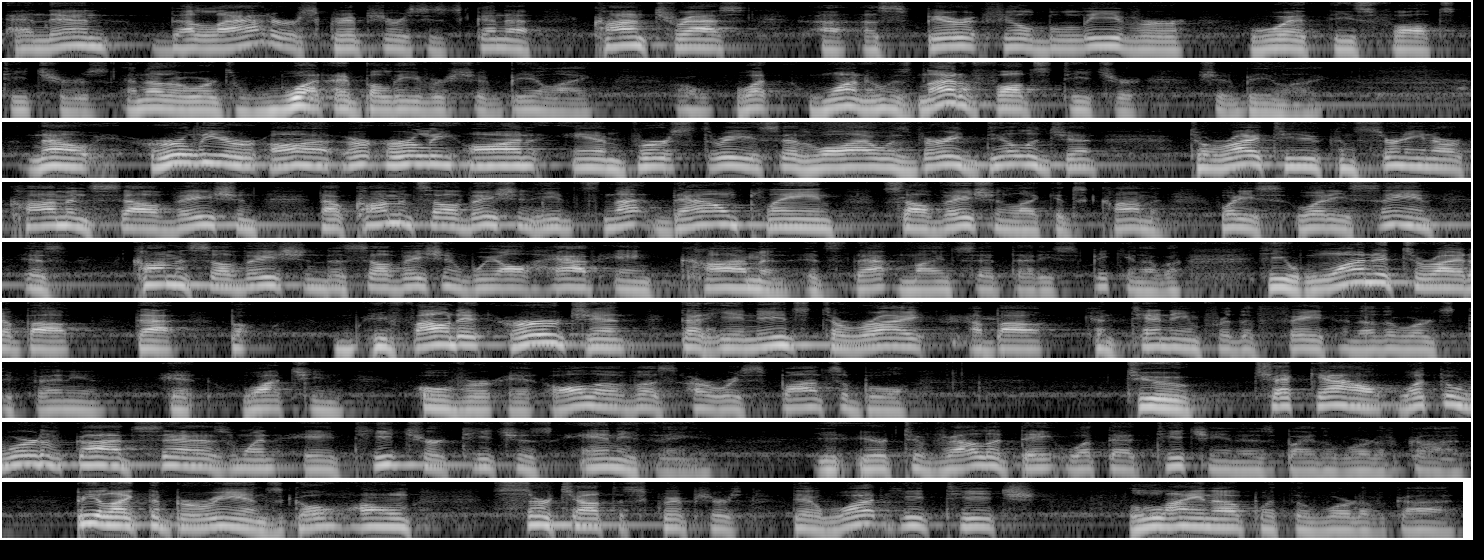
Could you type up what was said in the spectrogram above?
and then the latter scriptures is going to contrast uh, a spirit filled believer with these false teachers. In other words, what a believer should be like, or what one who is not a false teacher should be like. Now, earlier on, early on in verse 3, he says, Well, I was very diligent to write to you concerning our common salvation. Now, common salvation, he's not downplaying salvation like it's common. What he's, what he's saying is common salvation, the salvation we all have in common. It's that mindset that he's speaking of. He wanted to write about that, but he found it urgent that he needs to write about contending for the faith. In other words, defending it, watching over it. All of us are responsible to check out what the Word of God says when a teacher teaches anything. You're to validate what that teaching is by the Word of God. Be like the Bereans. Go home, search out the Scriptures. Did what he teach line up with the Word of God?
